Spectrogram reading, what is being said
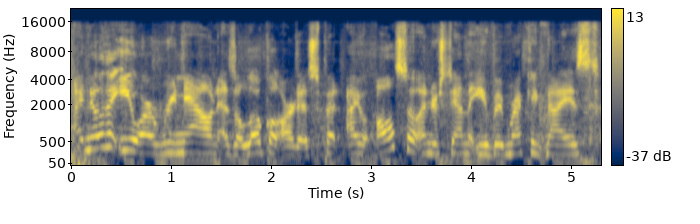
I know that you are renowned as a local artist, but I also understand that you've been recognized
